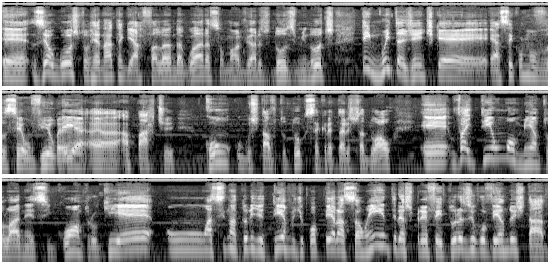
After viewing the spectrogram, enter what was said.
É, Zé Augusto, Renata Guiar falando agora, são 9 horas e 12 minutos. Tem muita gente que é, assim como você ouviu aí a, a, a parte com o Gustavo Tutuco, secretário estadual, é, vai ter um momento lá nesse encontro que é uma assinatura de termos de cooperação entre as prefeituras e o governo do estado.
